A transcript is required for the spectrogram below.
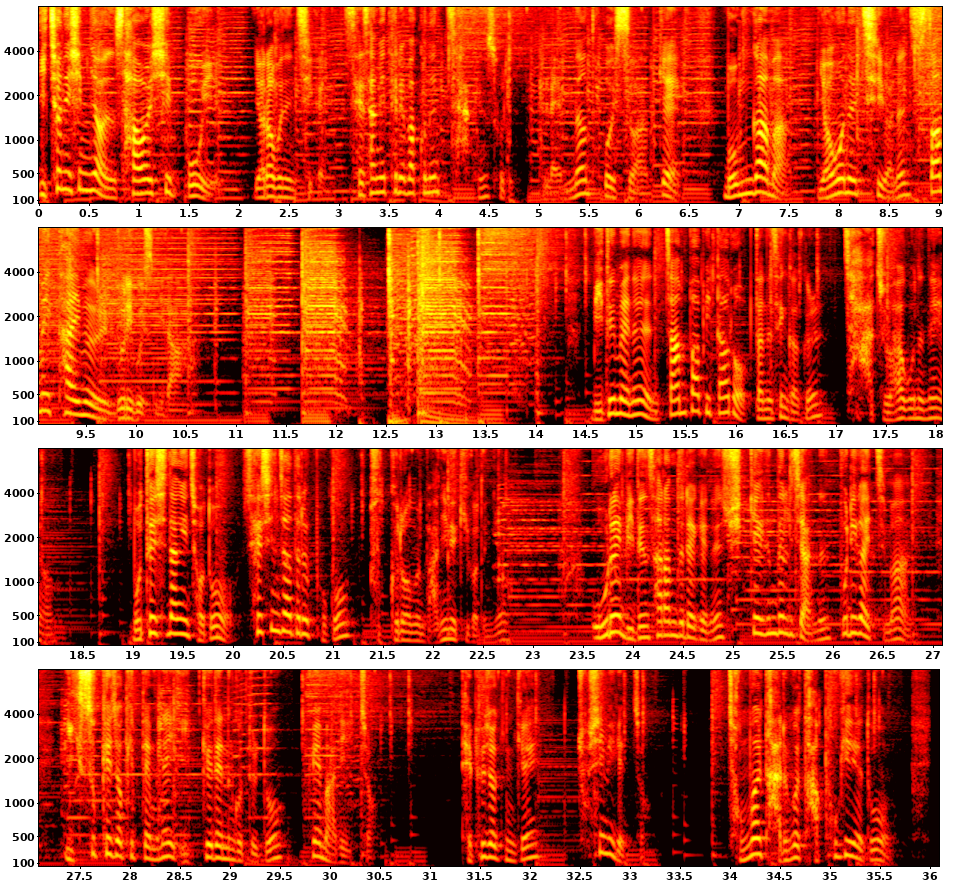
2020년 4월 15일 여러분은 지금 세상의 틀을 바꾸는 작은 소리 Remnant Voice와 함께 몸과 마음, 영혼을 치유하는 Summit Time을 누리고 있습니다. 믿음에는 짬밥이 따로 없다는 생각을 자주 하고는 해요. 모태신앙인 저도 새신자들을 보고 부끄러움을 많이 느끼거든요. 오래 믿은 사람들에게는 쉽게 흔들리지 않는 뿌리가 있지만 익숙해졌기 때문에 잊게 되는 것들도 꽤 많이 있죠. 대표적인 게 초심이겠죠. 정말 다른 걸 다 포기해도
